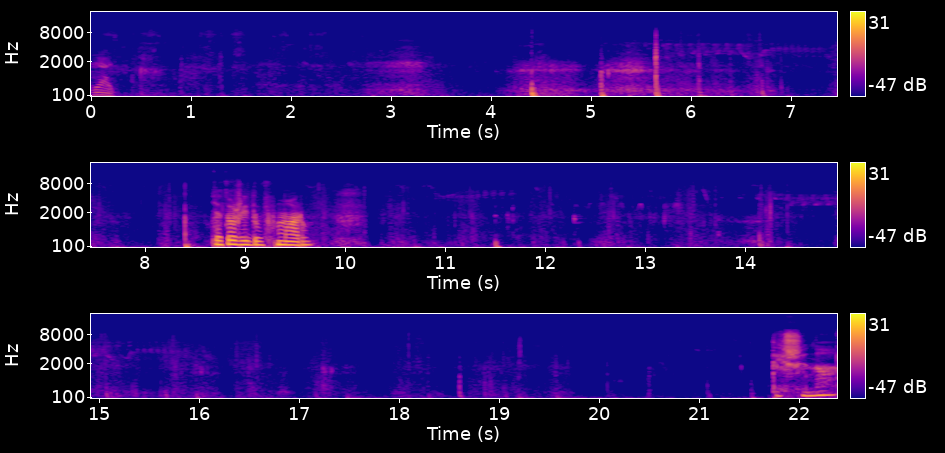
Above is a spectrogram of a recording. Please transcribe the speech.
грязь. Я теж йду в хмару. Тишина.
